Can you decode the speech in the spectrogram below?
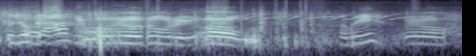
Chceš oká? Jo, jo, dobrý, au. Dobrý? Jo.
